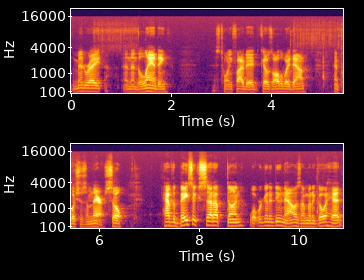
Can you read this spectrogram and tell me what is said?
the mid-rate, and then the landing is 25 to, it goes all the way down and pushes them there. So have the basic setup done. What we're gonna do now is I'm gonna go ahead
